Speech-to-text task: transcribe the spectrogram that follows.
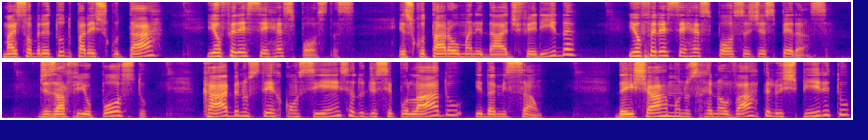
mas, sobretudo, para escutar e oferecer respostas. Escutar a humanidade ferida e oferecer respostas de esperança. Desafio posto, cabe-nos ter consciência do discipulado e da missão, deixarmos-nos renovar pelo Espírito,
